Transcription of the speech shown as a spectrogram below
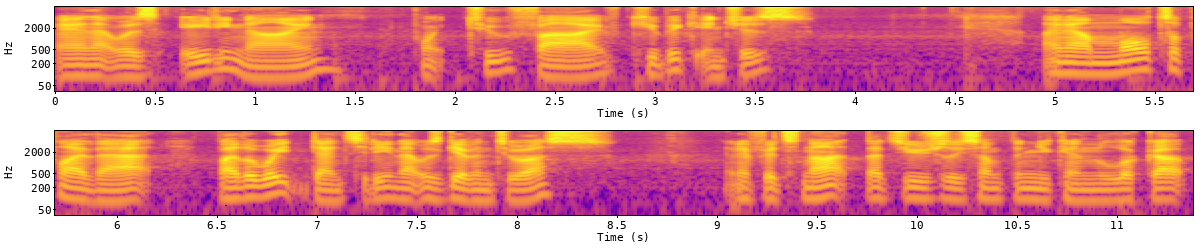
and that was 89.25 cubic inches. I now multiply that by the weight density, and that was given to us. And if it's not, that's usually something you can look up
